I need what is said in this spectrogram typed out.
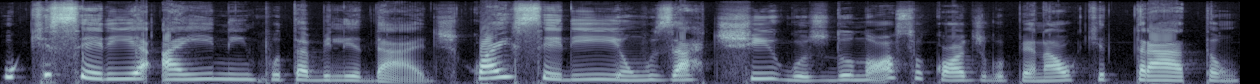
o que seria a inimputabilidade? Quais seriam os artigos do nosso Código Penal que tratam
